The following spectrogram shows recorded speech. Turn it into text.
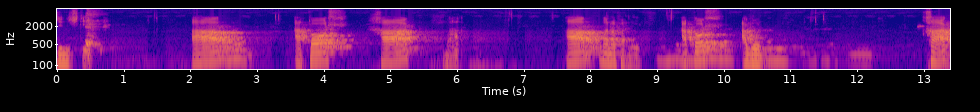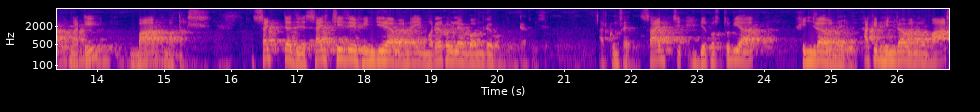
জিনিসটি আব আতস শাক ভাত আব মানে পানি আতস আগুন। শাক, মাটি বাত বাতাস। চারটা জিনিস চার চিজে ভিঞ্জিরা বানাই মরে কইলে বন্ধরে বন্ধু এটা কইছে আর কোন সাইড চি- বস্তু দিয়া ভিঞ্জরা বানাইল পাখির ভিঞ্জরা বানাও বাঁশ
